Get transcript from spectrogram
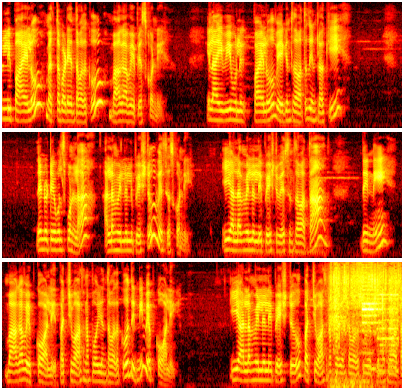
ఉల్లిపాయలు మెత్తబడేంత వరకు బాగా వేపేసుకోండి. ఇలా ఇవి ఉల్లిపాయలు వేగిన తర్వాత దీంట్లోకి రెండు టేబుల్ స్పూన్ల అల్లం వెల్లుల్లి పేస్ట్ వేసేసుకోండి. ఈ అల్లం వెల్లుల్లి పేస్ట్ వేసిన తర్వాత దీన్ని బాగా వేపుకోవాలి. పచ్చి వాసన పోయేంత వరకు దీన్ని వేపుకోవాలి. ఈ అల్లం వెల్లుల్లి పేస్ట్ పచ్చి వాసన పోయేంత వరకు వేసుకున్న తర్వాత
